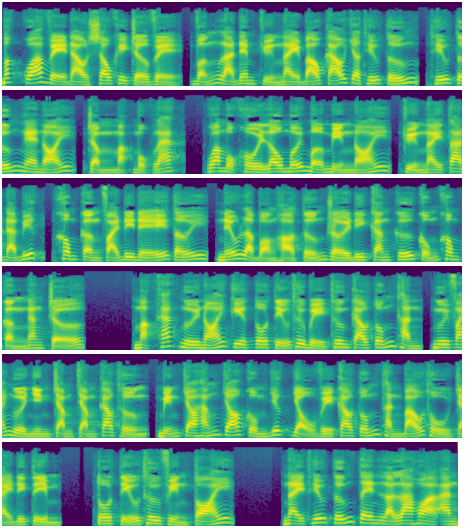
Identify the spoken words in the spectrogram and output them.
Bất quá về đào sau khi trở về, vẫn là đem chuyện này báo cáo cho thiếu tướng, thiếu tướng nghe nói, trầm mặt một lát, qua một hồi lâu mới mở miệng nói, chuyện này ta đã biết, không cần phải đi để ý tới, nếu là bọn họ tưởng rời đi căn cứ cũng không cần ngăn trở. Mặt khác người nói kia tô tiểu thư bị thương Cao Tuấn Thành, người phái người nhìn chằm chằm Cao Thượng, miễn cho hắn chó cùng dứt dậu vì Cao Tuấn Thành báo thù chạy đi tìm. Tô tiểu thư phiền toái, này thiếu tướng tên là La Hoa Anh,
